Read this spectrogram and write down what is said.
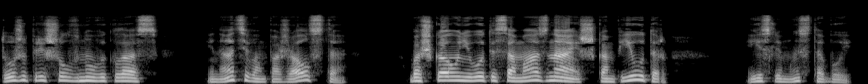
Тоже пришел в новый класс. И нате вам, пожалуйста. Башка у него, ты сама знаешь, компьютер. Если мы с тобой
